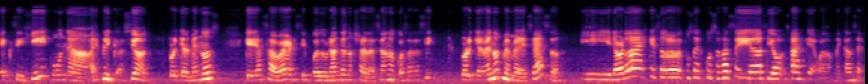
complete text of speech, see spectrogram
exigí una explicación, porque al menos quería saber si fue durante nuestra relación o cosas así, porque al menos me merecía eso. Y la verdad es que solo me puse excusas vacías y yo, ¿sabes qué? Bueno, me cansé.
